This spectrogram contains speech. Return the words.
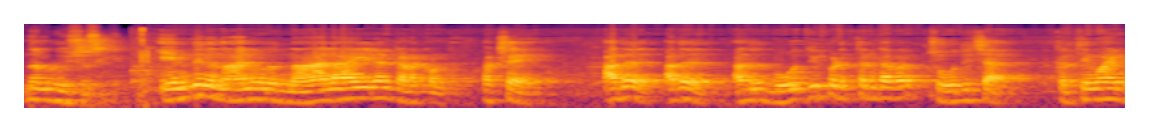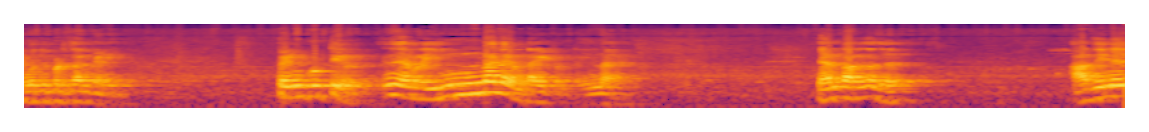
നമ്മൾ വിശ്വസിക്കുന്നത്. എന്തിന് നാനൂറ് നാലായിരം കണക്കുണ്ട്? പക്ഷേ അത് അത് അത് ബോധ്യപ്പെടുത്തേണ്ടവർ ചോദിച്ചാൽ കൃത്യമായി ബോധ്യപ്പെടുത്താൻ കഴിയും. പെൺകുട്ടികൾ. ഇത് ഞാൻ പറയും ഇന്നലെ ഉണ്ടായിട്ടുണ്ട് ഇന്നലെ. ഞാൻ പറഞ്ഞത് അതിന്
